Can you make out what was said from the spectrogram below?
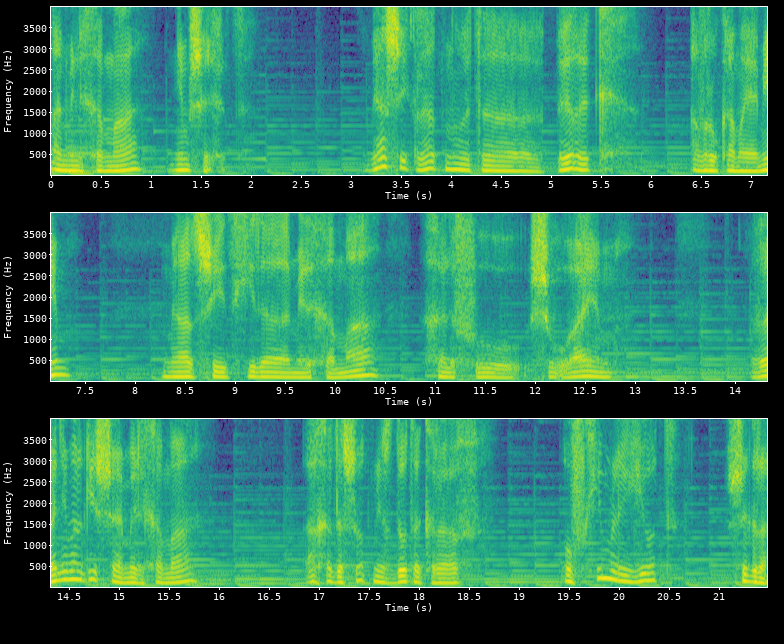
המלחמה נמשכת. מאז שהקלטנו את הפרק עברו כמה ימים. מאז שהתחילה המלחמה חלפו שבועיים, ואני מרגיש שהמלחמה, החדשות משדות הקרב, הופכים להיות שגרה.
